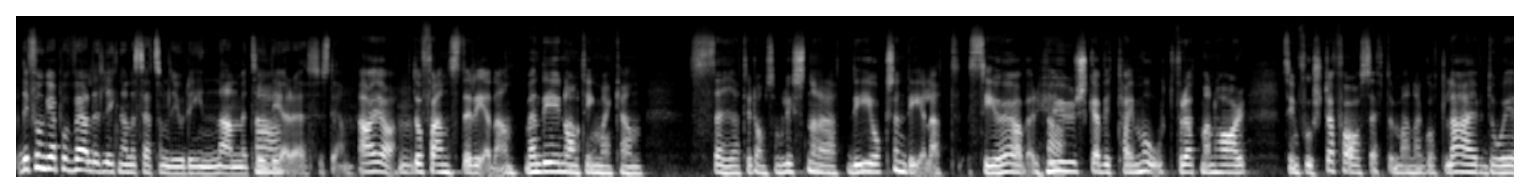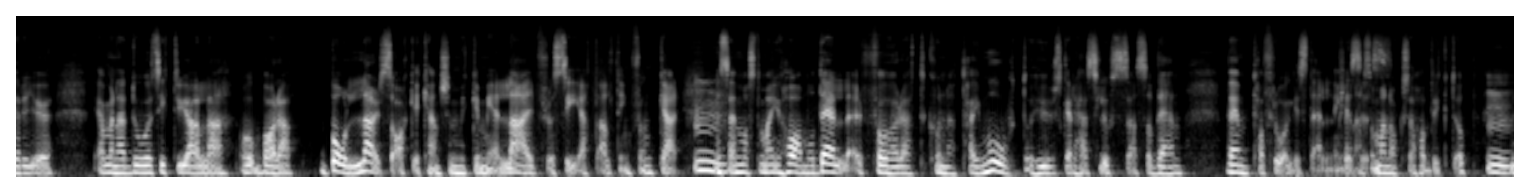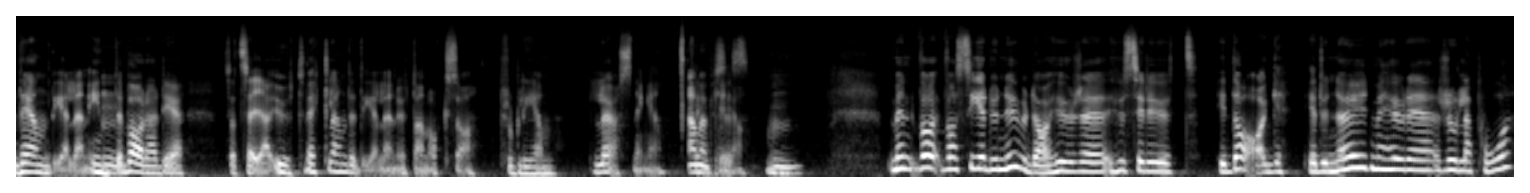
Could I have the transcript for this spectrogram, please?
Det fungerar på väldigt liknande sätt som det gjorde innan med tidigare ja. system. Ja, ja. Mm. då fanns det redan. Men det är ju någonting ja. man kan säga till de som lyssnar att det är också en del att se över. Hur ja. ska vi ta emot? För att man har sin första fas efter man har gått live, då är det ju, jag menar då sitter ju alla och bara bollar saker kanske mycket mer live för att se att allting funkar. Mm. Men sen måste man ju ha modeller för att kunna ta emot och hur ska det här slussas och vem, vem tar frågeställningarna Precis. som man också har byggt upp. Mm. Den delen, inte mm. bara det så att säga utvecklande delen utan också problemlösningen. Ja men precis. Mm. Mm. Men vad, vad, ser du nu då? Hur, eh, hur ser det ut idag? Är du nöjd med hur det rullar på?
